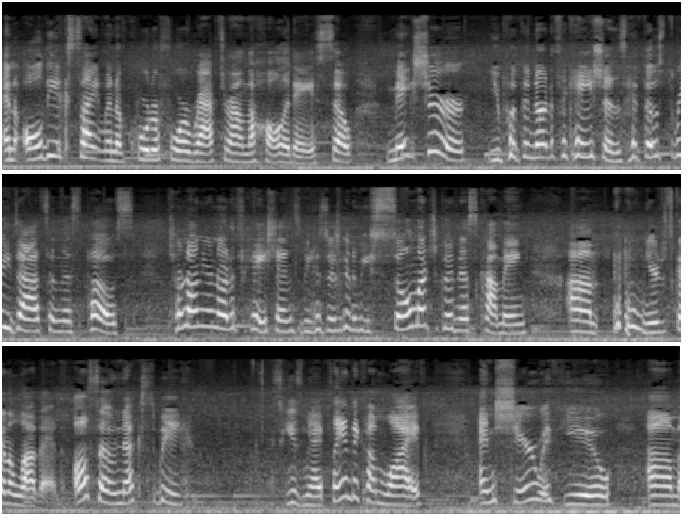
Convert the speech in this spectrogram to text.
and all the excitement of quarter four wrapped around the holidays. So make sure you put the notifications, hit those three dots in this post, turn on your notifications because there's going to be so much goodness coming. Um, you're just going to love it. Also, next week, excuse me, I plan to come live and share with you um,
